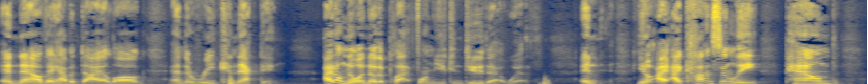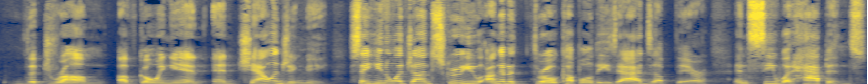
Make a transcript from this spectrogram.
And now they have a dialogue and they're reconnecting. I don't know another platform you can do that with. And, you know, I, I constantly pound the drum of going in and challenging me. Say, you know what, John, screw you. I'm going to throw a couple of these ads up there and see what happens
